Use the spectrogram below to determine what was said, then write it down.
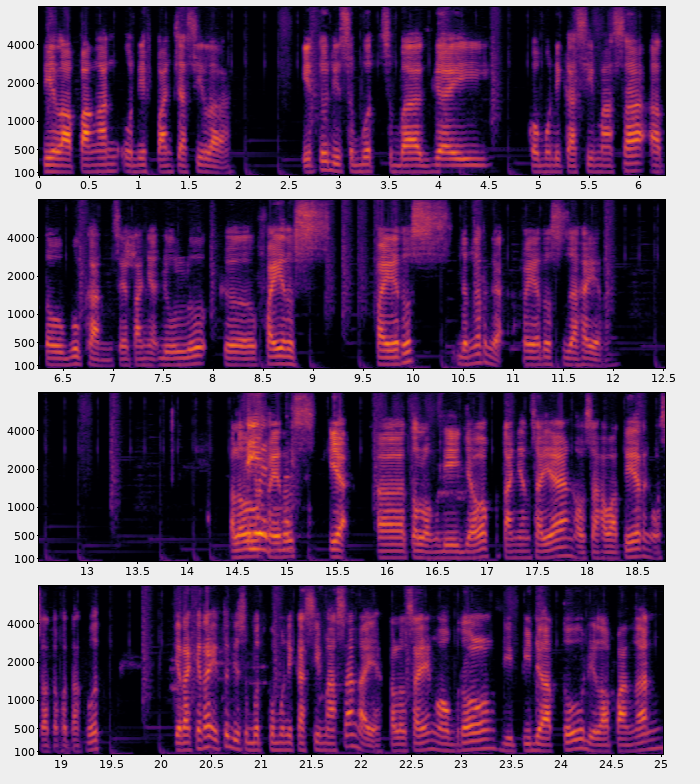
di lapangan Univ Pancasila. Itu disebut sebagai komunikasi massa atau bukan? Saya tanya dulu ke Virus. Virus, dengar nggak? Virus Zahir. Halo Iya, Virus. Iya, eh, tolong dijawab pertanyaan saya. Nggak usah khawatir, nggak usah takut-takut. Kira-kira itu disebut komunikasi massa nggak ya? Kalau saya ngobrol di pidato di lapangan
